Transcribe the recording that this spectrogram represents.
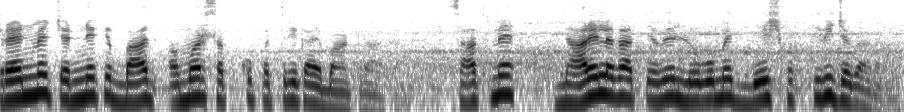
ट्रेन में चढ़ने के बाद अमर सबको पत्रिकाएँ बांट रहा था। साथ में नारे लगाते हुए लोगों में देशभक्ति भी जगा रहा था।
